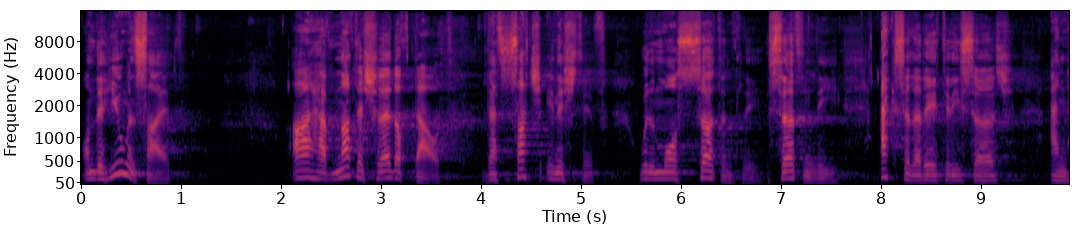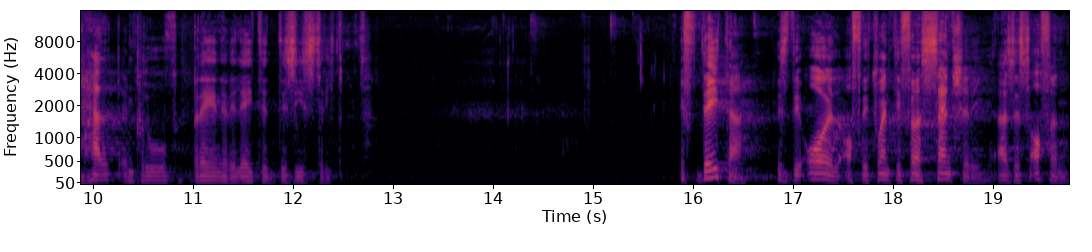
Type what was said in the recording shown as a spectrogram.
On the human side, I have not a shred of doubt that such initiative will most certainly, certainly accelerate research and help improve brain-related disease treatment. If data is the oil of the 21st century, as is often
